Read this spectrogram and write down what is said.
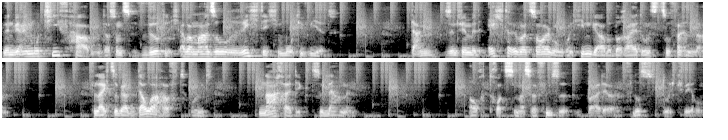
Wenn wir ein Motiv haben, das uns wirklich, aber mal so richtig motiviert, dann sind wir mit echter Überzeugung und Hingabe bereit, uns zu verändern. Vielleicht sogar dauerhaft und nachhaltig zu lernen auch trotz nasser Füße bei der Flussdurchquerung.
